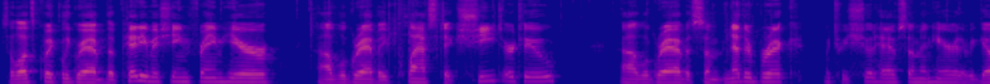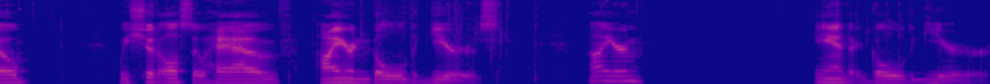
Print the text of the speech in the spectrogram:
So let's quickly grab the pity machine frame here. Uh, we'll grab a plastic sheet or two. Uh, we'll grab some nether brick, which we should have some in here. There we go. We should also have iron gold gears. Iron and a gold gear.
